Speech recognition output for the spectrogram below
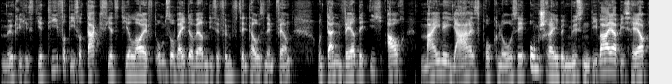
möglich ist. Je tiefer dieser DAX jetzt hier läuft, umso weiter werden diese 15.000 entfernt und dann werde ich auch meine Jahresprognose umschreiben müssen. Die war ja bisher,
